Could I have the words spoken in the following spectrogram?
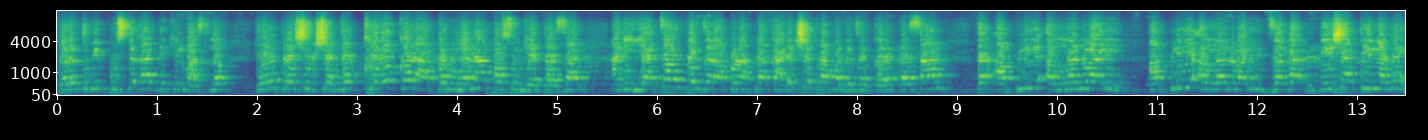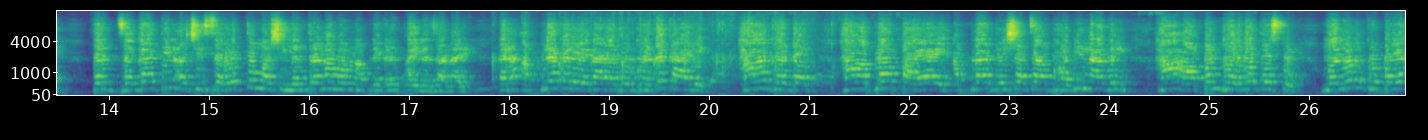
परंतु मी पुस्तकात देखील वाचलं. हे प्रशिक्षण जर खरोखर आपण मनापासून घेत असाल आणि याचा उपयोग क्षेत्रामध्ये जर करत असाल तर आपली अंगणवाडी आपली अंगणवाडी जगा देशातील नव्हे तर जगातील अशी सर्वोत्तम अशी यंत्रणा म्हणून आपल्याकडे पाहिलं जाणार आहे. कारण आपल्याकडे येणारा जो घटक आहे हा घटक हा आपला पाया आहे आपला देशाचा भावी नागरिक हा आपण घडवत असतो. म्हणून कृपया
